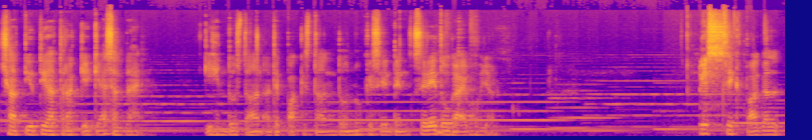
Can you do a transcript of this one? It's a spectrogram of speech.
ਛਾਤੀ ਉੱਤੇ ਹੱਥ ਰੱਖ ਕੇ ਕਹਿ ਸਕਦਾ ਹੈ ਕਿ ਹਿੰਦੁਸਤਾਨ ਅਤੇ ਪਾਕਿਸਤਾਨ ਦੋਨੋਂ ਕਿਸੇ ਦਿਨ ਸਿਰੇ ਤੋਂ ਗਾਇਬ ਹੋ ਜਾਣ। ਇਸ ਸਿੱਖ ਪਾਗਲ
